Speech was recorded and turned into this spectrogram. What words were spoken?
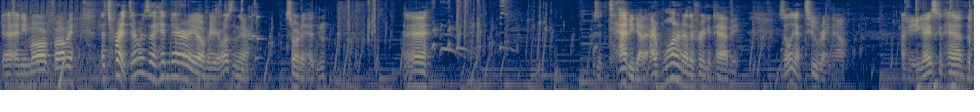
Got any more for me? That's right, there was a hidden area over here, wasn't there? Sort of hidden. Eh. There's a tabby down there. I want another freaking tabby. There's only got two right now. Okay, you guys can have the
